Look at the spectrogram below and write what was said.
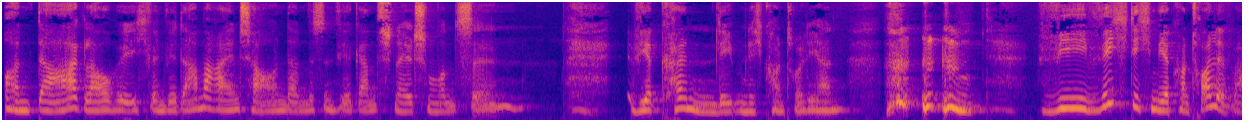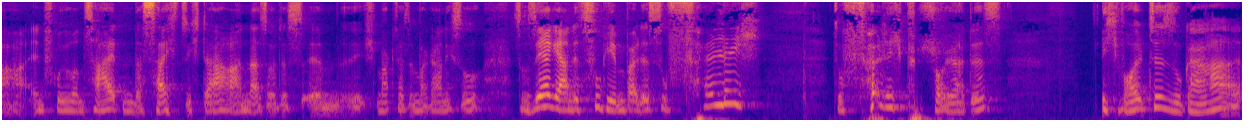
Und da glaube ich, wenn wir da mal reinschauen, dann müssen wir ganz schnell schmunzeln. wir können Leben nicht kontrollieren. Wie wichtig mir Kontrolle war in früheren Zeiten, das zeigt sich daran, also das, ähm, ich mag das immer gar nicht so, so sehr gerne zugeben, weil es so völlig, so völlig bescheuert ist. Ich wollte sogar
